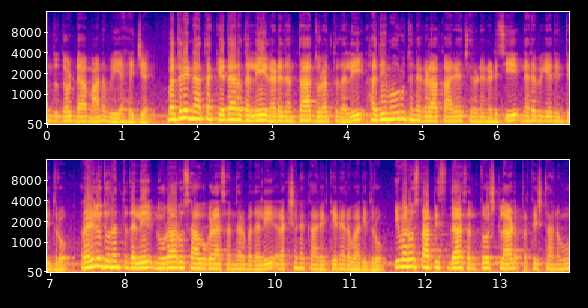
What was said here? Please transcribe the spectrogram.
ಒಂದು ದೊಡ್ಡ ಮಾನವೀಯ ಹೆಜ್ಜೆ. ಬದ್ರಿನಾಥ ಕೇದಾರದಲ್ಲಿ ನಡೆದಂತ ದುರಂತದಲ್ಲಿ ಹದಿಮೂರು ದಿನಗಳ ಕಾರ್ಯಾಚರಣೆ ನಡೆಸಿ ನೆರವಿಗೆ ನಿಂತಿದ್ರು. ರೈಲು ದುರಂತದಲ್ಲಿ ನೂರಾರು ಸಾವುಗಳ ಸಂದರ್ಭದಲ್ಲಿ ರಕ್ಷಣೆ ಕಾರ್ಯಕ್ಕೆ ನೆರವಾಗಿದ್ರು. ಇವರು ಸ್ಥಾಪಿಸಿದ ಸಂತೋಷ್ ಲಾಡ್ ಪ್ರತಿಷ್ಠಾನವು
